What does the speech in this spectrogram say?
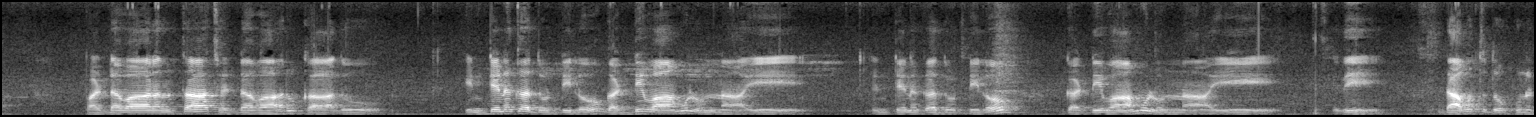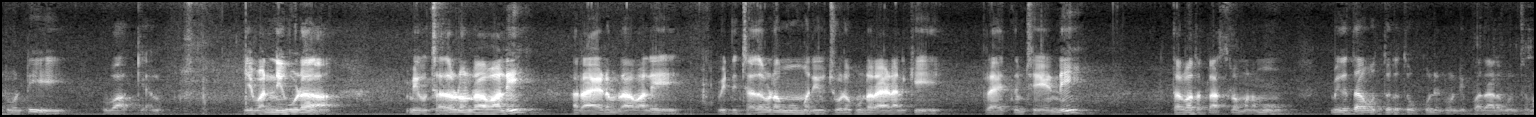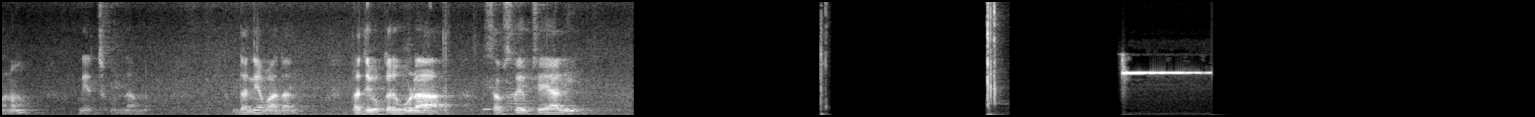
పడ్డవారంతా చెడ్డవారు కాదు. ఇంటెనక దొడ్డిలో గడ్డివాములున్నాయి. ఇంటెనక దొడ్డిలో గడ్డివాములున్నాయి. ఇది దావత్తుతో కూడినటువంటి వాక్యాలు. ఇవన్నీ కూడా మీకు చదవడం రావాలి. రాయడం రావాలి. వీటిని చదవడము మరియు చూడకుండా రాయడానికి ప్రయత్నం చేయండి. తర్వాత క్లాస్లో మనము మిగతా ఒత్తులతో కూడినటువంటి పదాల గురించి మనం నేర్చుకుందాము. ధన్యవాదాలు. ప్రతి ఒక్కరు కూడా సబ్స్క్రైబ్ చేయాలి.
